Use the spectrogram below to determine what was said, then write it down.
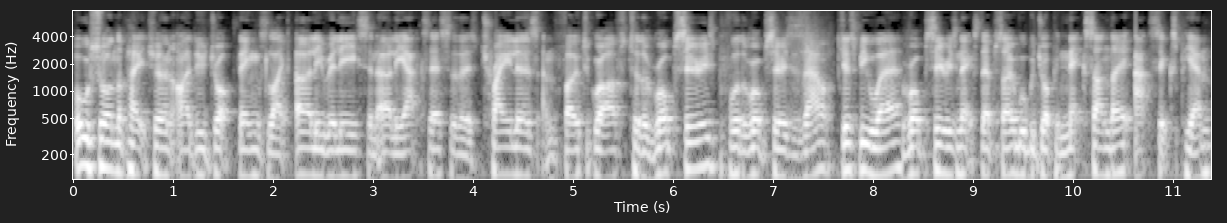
Also on the Patreon I do drop things like early release and early access so there's trailers and photographs to the Rob series before the Rob series is out. Just beware, the Rob series next episode will be dropping next Sunday at 6pm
